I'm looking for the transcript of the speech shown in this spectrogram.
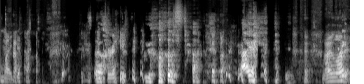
oh my god! That's great. I, I love it.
